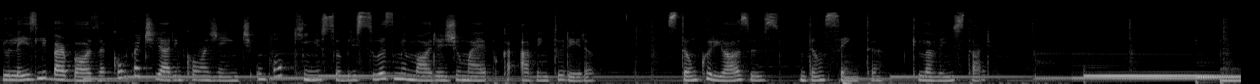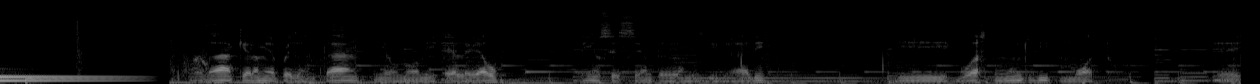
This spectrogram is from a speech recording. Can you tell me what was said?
e o Leslie Barbosa compartilharem com a gente um pouquinho sobre suas memórias de uma época aventureira. Estão curiosos? Então senta, que lá vem história. Olá, quero me apresentar. Meu nome é Léo, tenho 60 anos de idade e gosto muito de moto. É,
